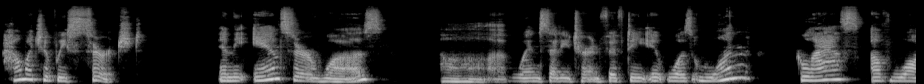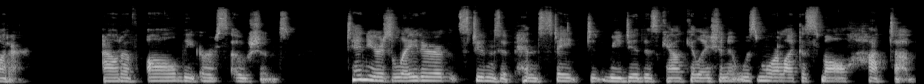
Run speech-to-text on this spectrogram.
how much have we searched? And the answer was uh, when SETI turned 50, it was one glass of water out of all the Earth's oceans. 10 years later, students at Penn State did, redid this calculation. It was more like a small hot tub,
